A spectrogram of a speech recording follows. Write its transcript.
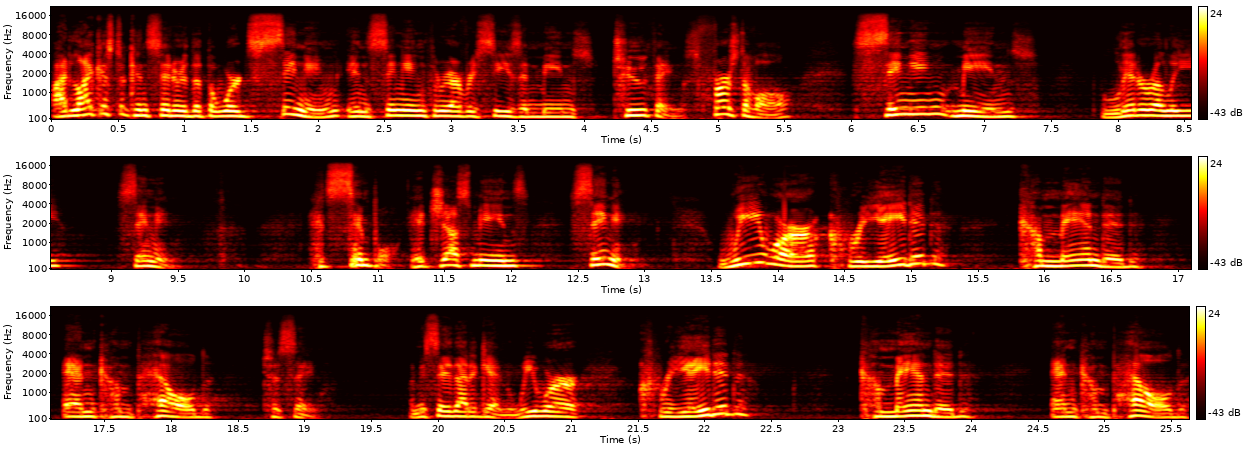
I'd like us to consider that the word singing in singing through every season means two things. First of all, singing means literally singing. It's simple, it just means singing. We were created, commanded, and compelled to sing. Let me say that again. We were created, commanded, and compelled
